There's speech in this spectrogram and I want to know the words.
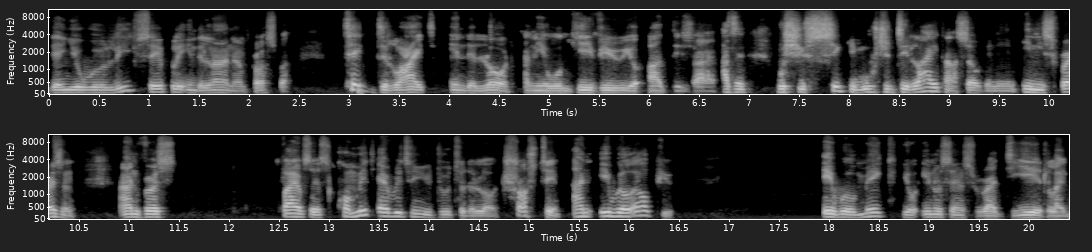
then you will live safely in the land and prosper. Take delight in the Lord, and He will give you your heart desire. As in, we should seek Him, we should delight ourselves in Him, in His presence. And verse 5 says, Commit everything you do to the Lord, trust Him, and He will help you. It will make your innocence radiate like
